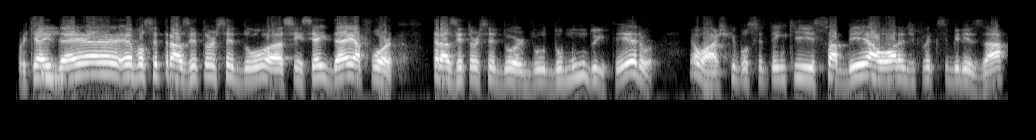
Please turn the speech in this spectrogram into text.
Porque Sim. a ideia é você trazer torcedor, assim, se a ideia for trazer torcedor do, do mundo inteiro, eu acho que você tem que saber a hora de flexibilizar.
